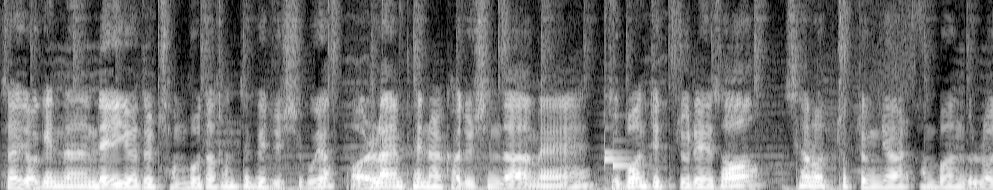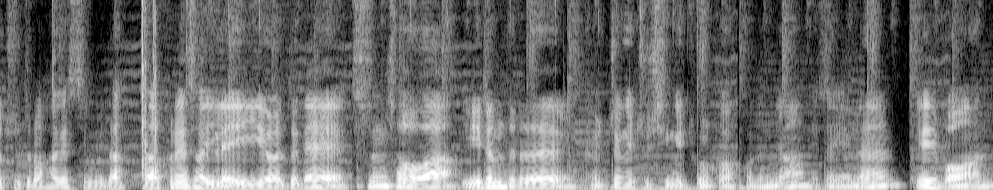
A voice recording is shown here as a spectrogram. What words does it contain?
자 여기 있는 레이어들 전부 다 선택해 주시고요. 온라인 패널 가주신 다음에 두 번째 줄에서 세로 쭉 정렬 한번 눌러주도록 하겠습니다. 자 그래서 이 레이어들의 순서와 이름들을 결정해 주시는 게 좋을 것 같거든요. 그래서 얘는 1번,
